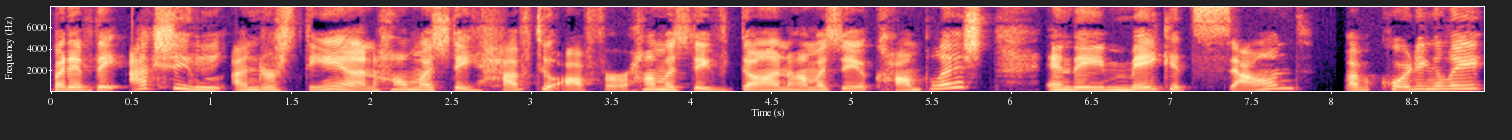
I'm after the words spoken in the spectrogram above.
But if they actually understand how much they have to offer, how much they've done, how much they accomplished, and they make it sound accordingly,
